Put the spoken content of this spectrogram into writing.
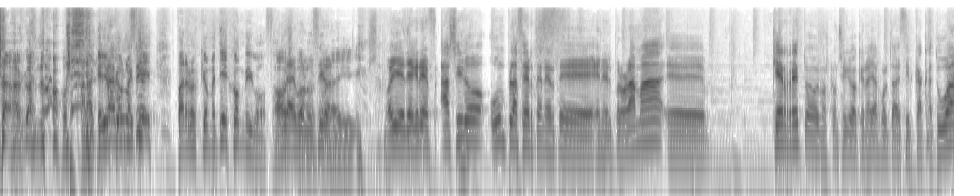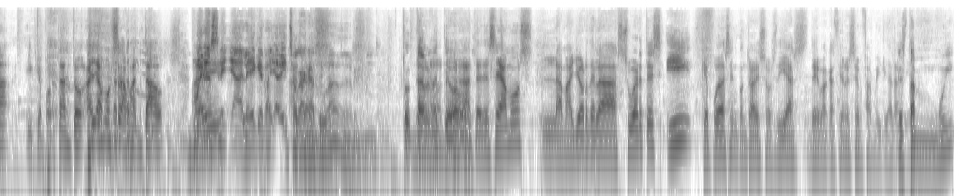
Para, aquellos que os evolución. metéis, para los que os metéis conmigo. La evolución. por ahí. Oye, De Gref, ha sido un placer tenerte en el programa. Eh, qué reto hemos conseguido que no hayas vuelto a decir cacatúa y que por tanto hayamos aguantado. Buena ahí. señal, ¿eh? Que no haya dicho Hasta el cacatúa. No, no, Totalmente, verdad, te deseamos la mayor de las suertes y que puedas encontrar esos días de vacaciones en familia. Que están muy,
